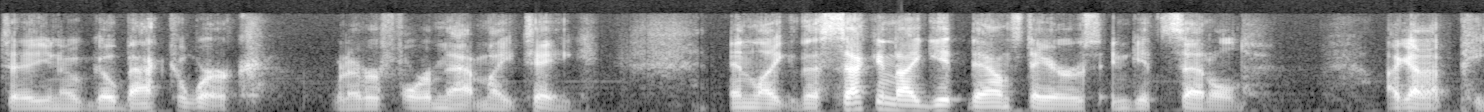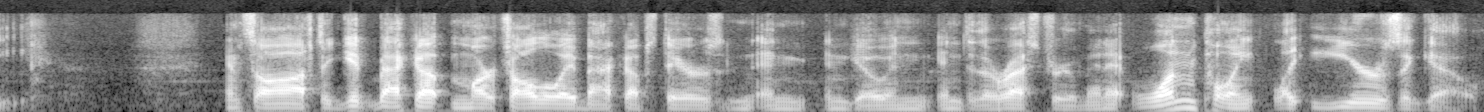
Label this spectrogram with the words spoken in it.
to, you know, go back to work whatever form that might take. And like the second I get downstairs and get settled, I gotta pee. And so I'll have to get back up and march all the way back upstairs and, and, and go in, into the restroom. And at one point, like years ago,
